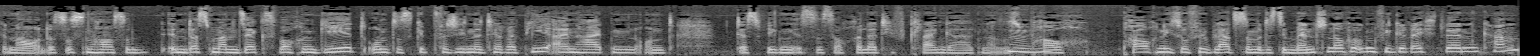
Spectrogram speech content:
Genau, das ist ein Haus, in das man sechs Wochen geht und es gibt verschiedene Therapieeinheiten und deswegen ist es auch relativ klein gehalten. Also es mhm. braucht braucht nicht so viel Platz, damit es den Menschen auch irgendwie gerecht werden kann.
